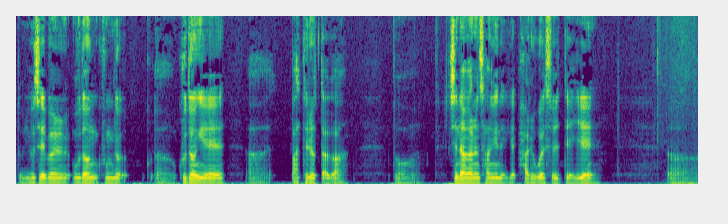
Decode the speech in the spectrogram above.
또 요셉을 우던 구덩이에 아, 빠뜨렸다가 또 지나가는 상인에게 파려고 했을 때에 어,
